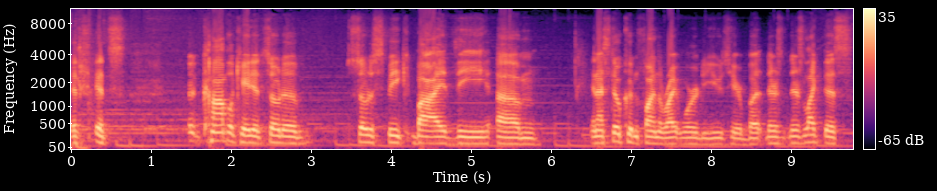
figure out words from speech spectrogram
It's it's complicated, so to so to speak, by the um, and I still couldn't find the right word to use here, but there's there's like this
